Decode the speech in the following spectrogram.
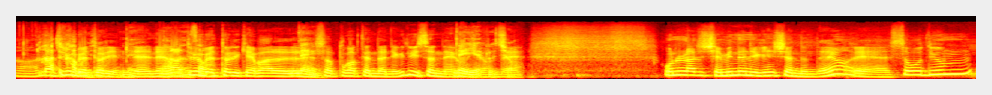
어, 나트륨 하드카본이죠. 배터리, 네, 네, 네, 나트륨 배터리 개발해서 부각된다는 얘기도 있었네요. 네, 예? 그렇죠. 오늘 아주 재밌는 얘기 해주셨는데요. 예, 소듐,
